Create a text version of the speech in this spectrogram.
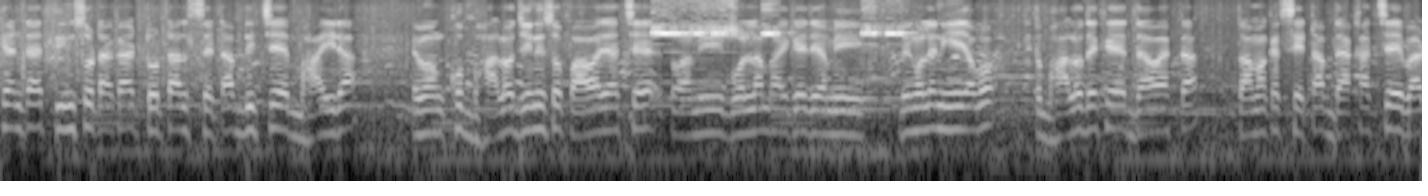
এখানটায় তিনশো টাকা টোটাল সেট দিচ্ছে ভাইরা এবং খুব ভালো জিনিসও পাওয়া যাচ্ছে তো আমি বললাম ভাইকে যে আমি বেঙ্গলে নিয়ে যাব তো ভালো দেখে দাও একটা তো আমাকে সেট দেখাচ্ছে এবার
